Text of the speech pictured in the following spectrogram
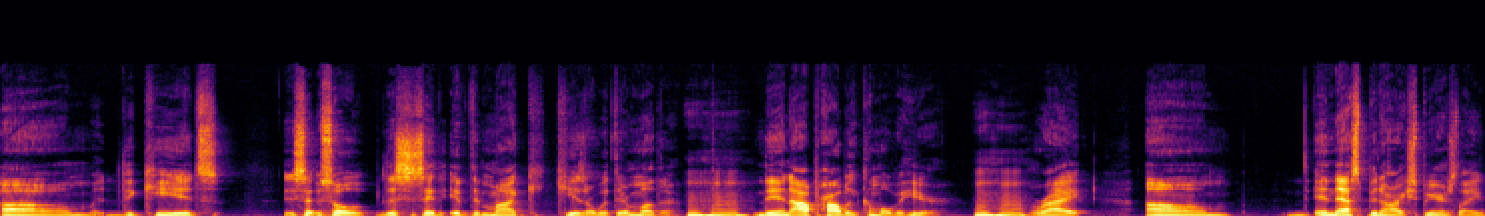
um, the kids. So, so let's just say if the, my kids are with their mother, then I'll probably come over here, right? Um, and that's been our experience. Like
